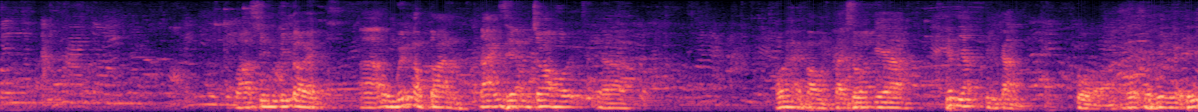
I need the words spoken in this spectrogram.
lên tặng hoa cho mọi người Việt. và xin kính mời à, ông Nguyễn Ngọc Toàn đại diện cho hội à, hội Hải Phòng tại Slovakia tiếp nhận tình cảm của hội hội viên nghệ tĩnh.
